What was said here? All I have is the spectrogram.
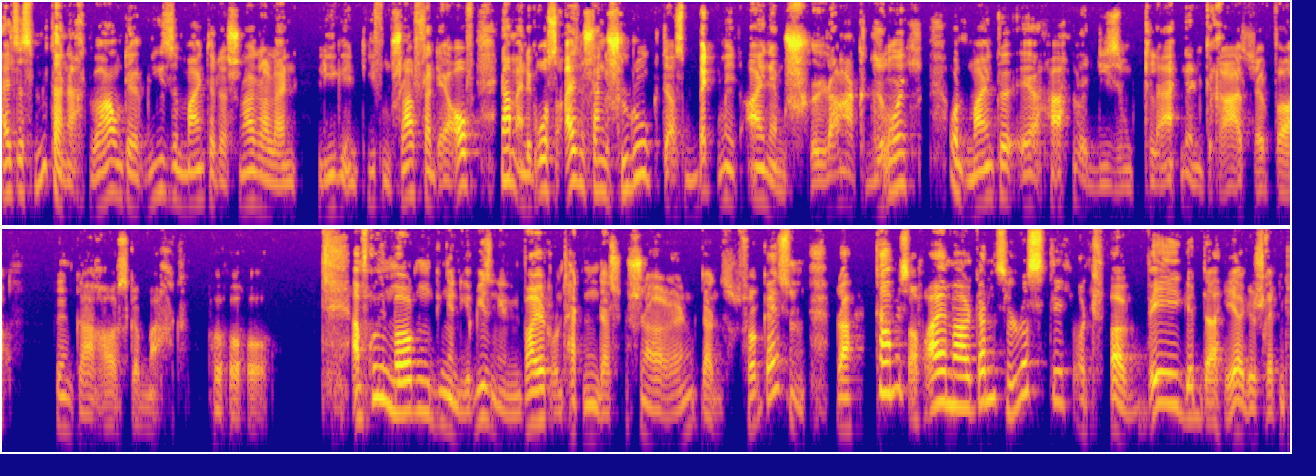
Als es Mitternacht war und der Riese meinte, das Schneiderlein liege in tiefem Schlaf, stand er auf, nahm eine große Eisenstange, schlug das Bett mit einem Schlag durch und meinte, er habe diesem kleinen Grashüpfer den Garaus gemacht. Hohoho. Am frühen Morgen gingen die Riesen in den Wald und hatten das Schnallen ganz vergessen. Da kam es auf einmal ganz lustig und verwegen dahergeschritten.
